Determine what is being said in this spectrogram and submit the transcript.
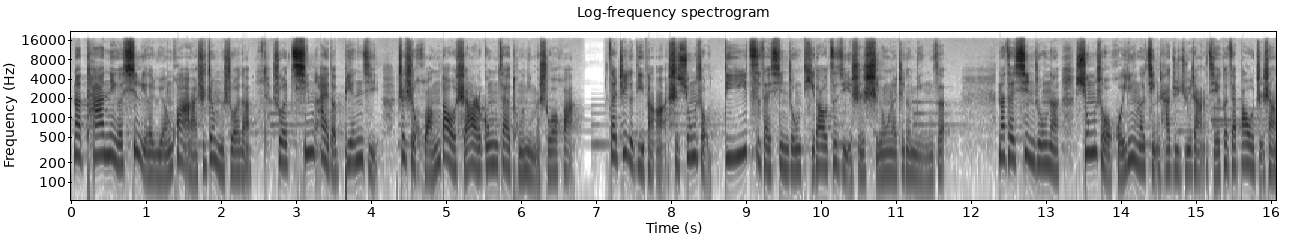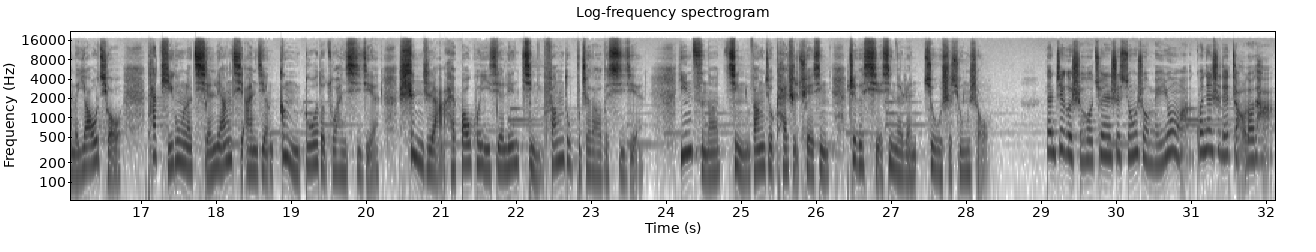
那他那个信里的原话啊是这么说的：说亲爱的编辑，这是黄道十二宫在同你们说话。在这个地方啊，是凶手第一次在信中提到自己时使用了这个名字。那在信中呢，凶手回应了警察局局长杰克在报纸上的要求，他提供了前两起案件更多的作案细节，甚至啊还包括一些连警方都不知道的细节。因此呢，警方就开始确信这个写信的人就是凶手。但这个时候确认是凶手没用啊，关键是得找到他。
